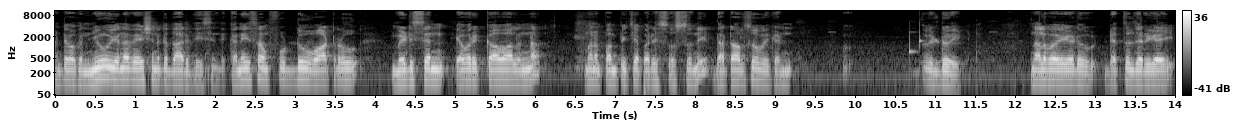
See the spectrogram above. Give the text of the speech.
అంటే ఒక న్యూ ఇన్నోవేషన్ దారితీసింది దారి తీసింది. కనీసం ఫుడ్ వాటర్ మెడిసిన్ ఎవరికి కావాలన్నా మనం పంపించే పరిస్థితి వస్తుంది. That also we can will do it. నలభై ఏడు డెత్లు జరిగాయి.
